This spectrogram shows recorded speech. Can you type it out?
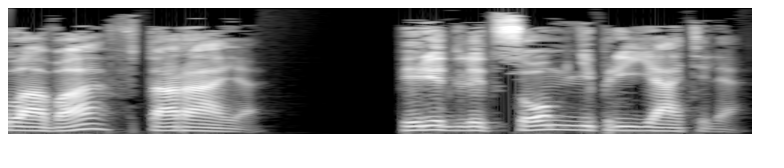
Глава вторая. Перед лицом неприятеля.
